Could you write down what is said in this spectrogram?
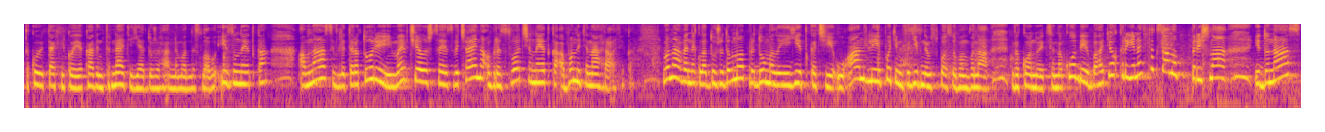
такою технікою, яка в інтернеті є дуже гарне модне слово ізонитка. А в нас в літературі, і ми вчили, що це звичайна образотворча нитка або нитяна графіка. Вона виникла дуже давно, придумали її ткачі у Англії. Потім подібним способом вона виконується на Кубі і в багатьох країнах. Так само прийшла і до нас.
